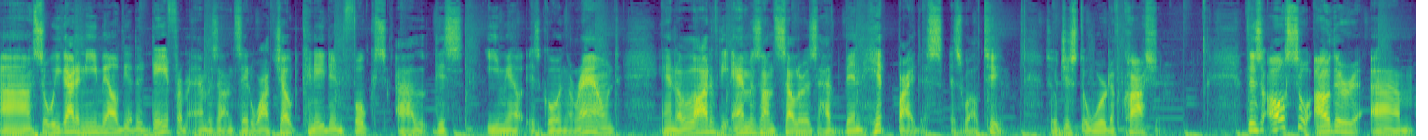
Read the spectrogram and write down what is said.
Uh, so we got an email the other day from Amazon said, "Watch out, Canadian folks! Uh, this email is going around, and a lot of the Amazon sellers have been hit by this as well too. So just a word of caution. There's also other um,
